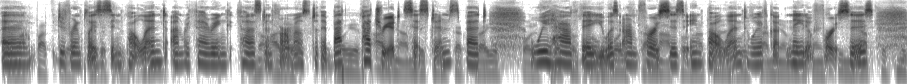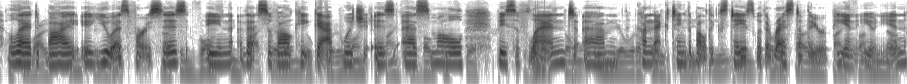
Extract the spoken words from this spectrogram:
uh, different places in Poland. I'm referring first and foremost to the Patriot systems, but we have the U.S. armed forces in Poland. We've got NATO forces led by U.S. forces in the Suwalki Gap, which is a small piece of land um, connecting the Baltic states with the rest of the European Union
